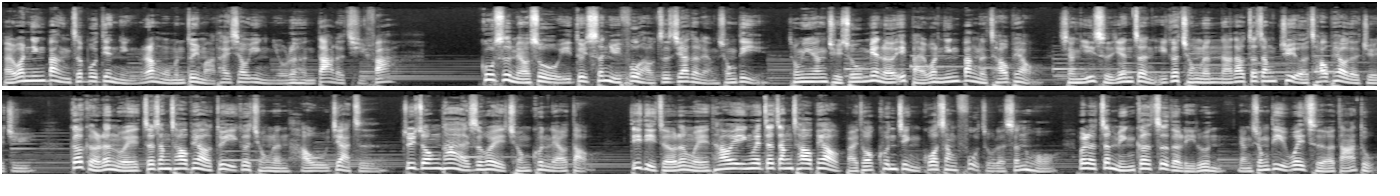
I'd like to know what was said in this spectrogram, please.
百万英镑》这部电影让我们对马太效应有了很大的启发。故事描述一对生于富豪之家的两兄弟，从银行取出面额一百万英镑的钞票，想以此验证一个穷人拿到这张巨额钞票的结局。哥哥认为这张钞票对一个穷人毫无价值，最终他还是会穷困潦倒。弟弟则认为他会因为这张钞票摆脱困境，过上富足的生活。为了证明各自的理论，两兄弟为此而打赌。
